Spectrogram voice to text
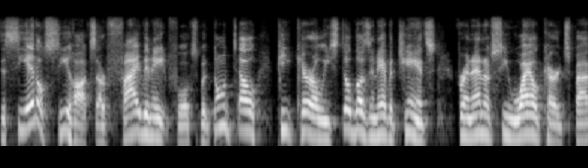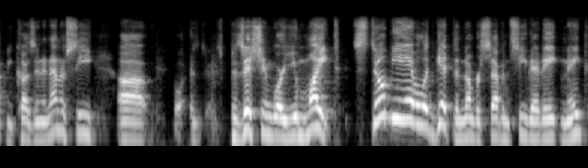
The Seattle Seahawks are five and eight, folks, but don't tell Pete Carroll he still doesn't have a chance for an NFC wildcard spot because in an NFC uh, position where you might still be able to get the number seven seed at eight and eight,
